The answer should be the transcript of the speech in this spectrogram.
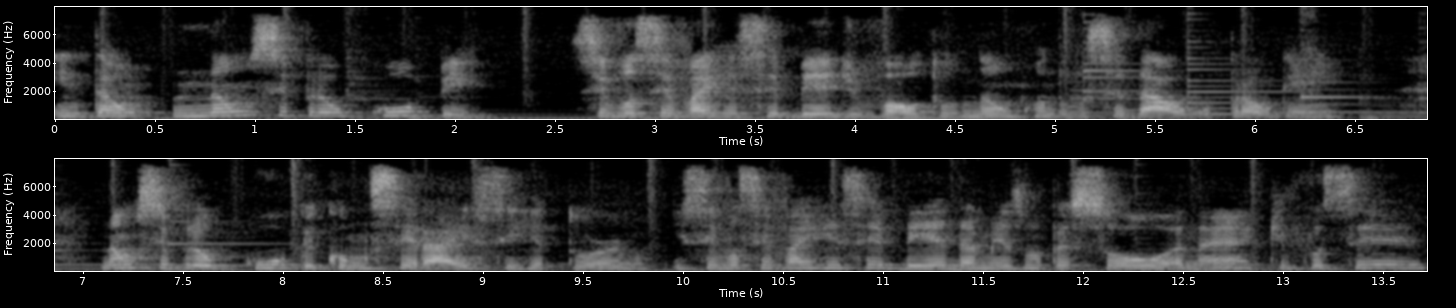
Então, não se preocupe se você vai receber de volta ou não quando você dá algo para alguém. Não se preocupe como será esse retorno e se você vai receber da mesma pessoa, né, que você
